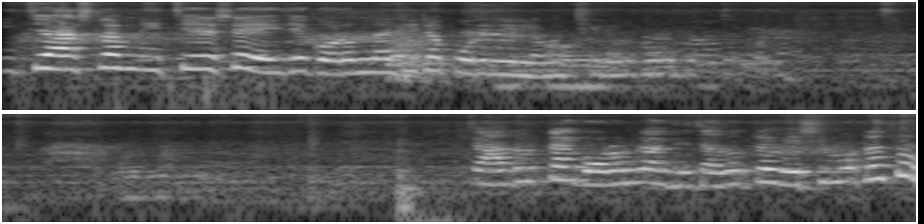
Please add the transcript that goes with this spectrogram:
নিচে আসলাম, নিচে এসে এই যে গরম নাটিটা পরে নিলাম ছিল পড়তে পারে। চাদরটা গরম লাগছে, চাদরটা বেশি মোটা তো?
